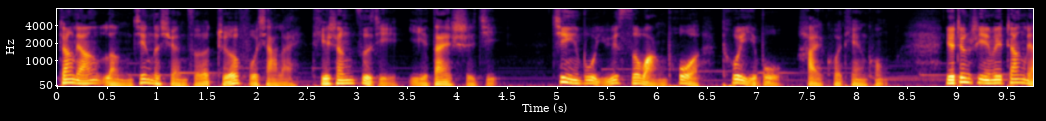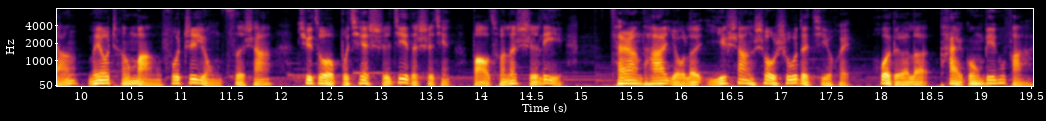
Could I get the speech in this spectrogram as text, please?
张良冷静地选择蛰伏下来，提升自己，以待时机。进一步鱼死网破，退一步海阔天空。也正是因为张良没有逞莽夫之勇刺杀，去做不切实际的事情，保存了实力，才让他有了一上授书的机会。获得了太公兵法，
